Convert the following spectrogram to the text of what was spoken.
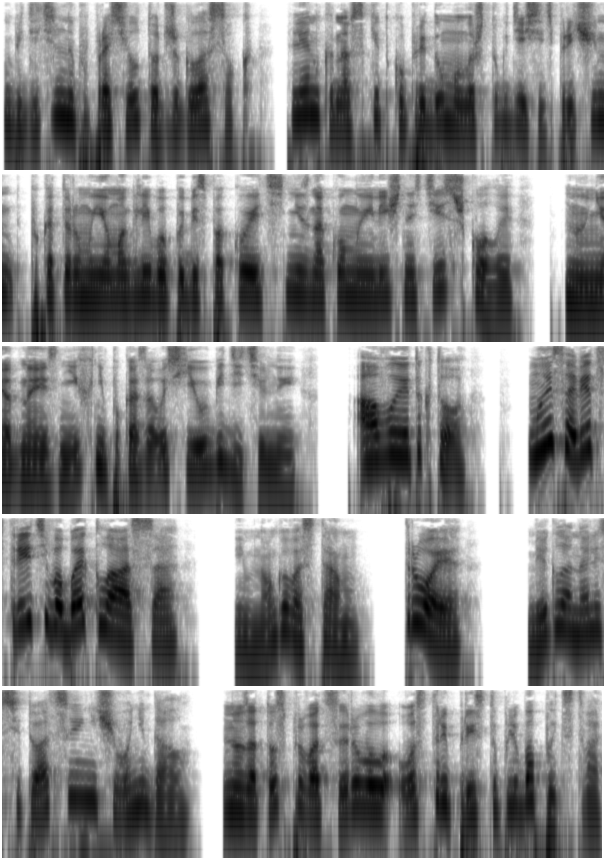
Убедительно попросил тот же голосок. Ленка навскидку придумала штук десять причин, по которым ее могли бы побеспокоить незнакомые личности из школы, но ни одна из них не показалась ей убедительной. «А вы это кто?» «Мы совет третьего Б-класса», «И много вас там?» «Трое». Беглый анализ ситуации ничего не дал, но зато спровоцировал острый приступ любопытства,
